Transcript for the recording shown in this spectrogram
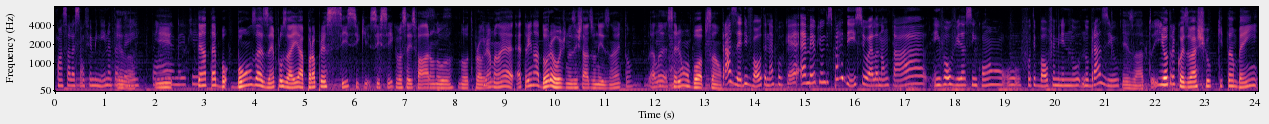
com a seleção feminina também? Exato. Então E é que... Tem até bo- bons exemplos aí, a própria Cici que, Cici, que vocês falaram no, no outro programa, né? É treinadora hoje nos Estados Unidos, né? Então ela seria uma boa opção. trazer de volta, né? Porque é meio que um desperdício ela não tá envolvida assim com o futebol feminino no, no Brasil. Exato. E outra coisa, eu acho que o que também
